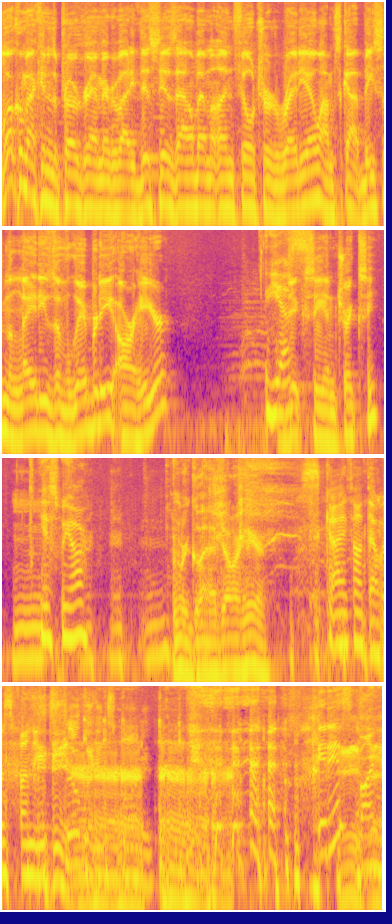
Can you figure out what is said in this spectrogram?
Welcome back into the program, everybody. This is Alabama Unfiltered Radio. I'm Scott Beason. The ladies of Liberty are here, Yes. Dixie and Trixie. Yes, we are. And we're glad y'all are here. This guy thought that was funny. It's still think it's funny. It is funny.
